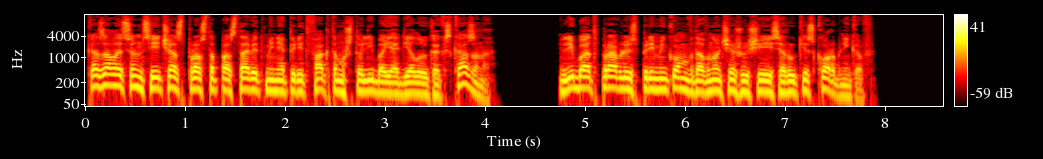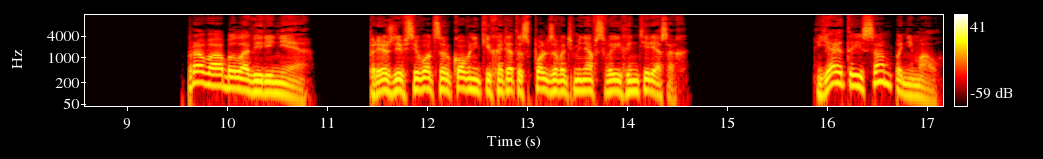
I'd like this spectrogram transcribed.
Казалось, он сейчас просто поставит меня перед фактом, что либо я делаю, как сказано, либо отправлюсь прямиком в давно чешущиеся руки скорбников. Права была Веринея. Прежде всего, церковники хотят использовать меня в своих интересах. Я это и сам понимал,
